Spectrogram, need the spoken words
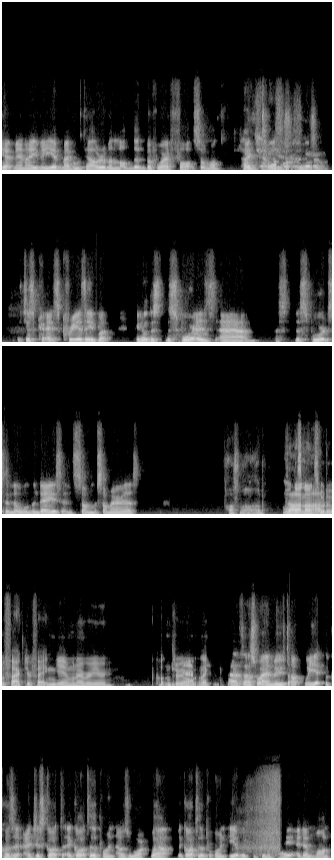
get me an IV in my hotel room in London before I fought someone. Like, it's just, it's crazy, but you know, this, the sport is, um, the sports in the olden days in some some areas. That's mad. Will that's that not mad. sort of affect your fighting game whenever you're putting through yeah. like that's, that's why I moved up weight because it, I just got to, it got to the point I was well it got to the point eight weeks before the fight I didn't want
